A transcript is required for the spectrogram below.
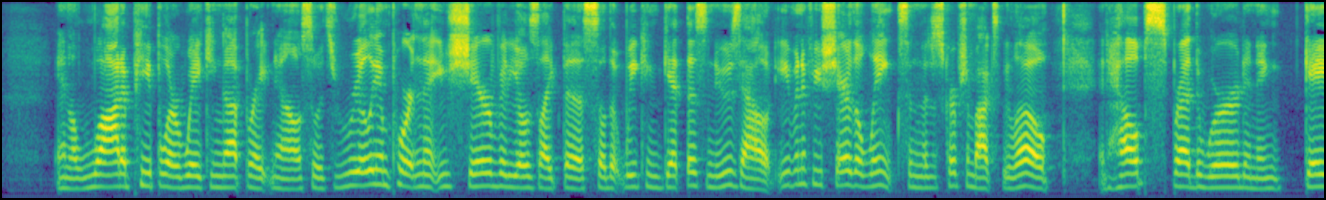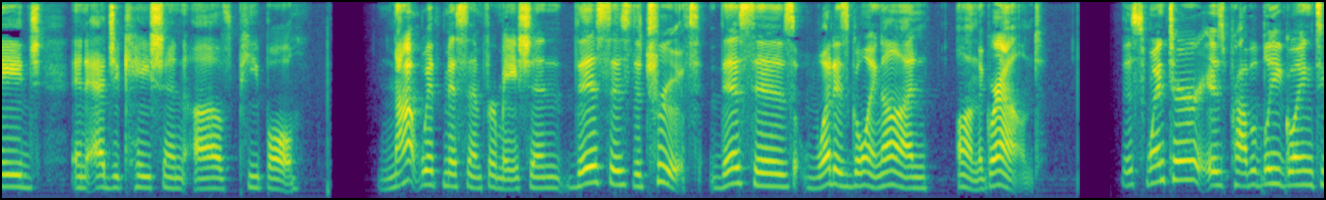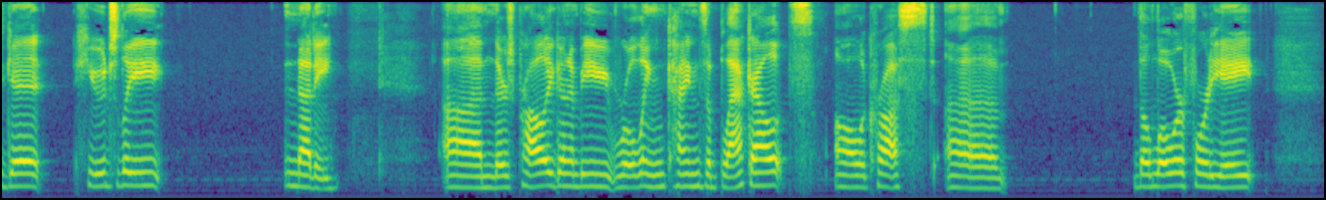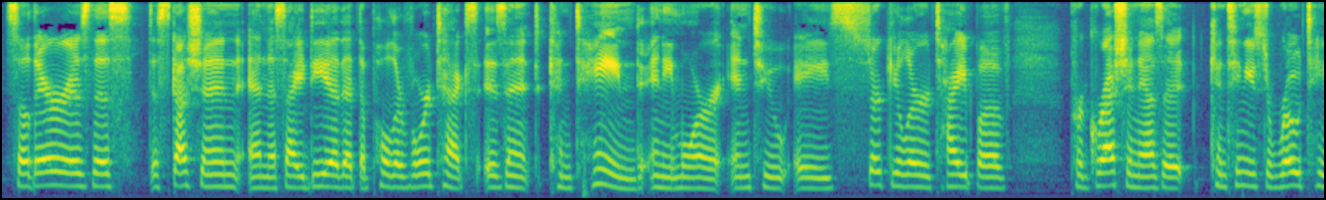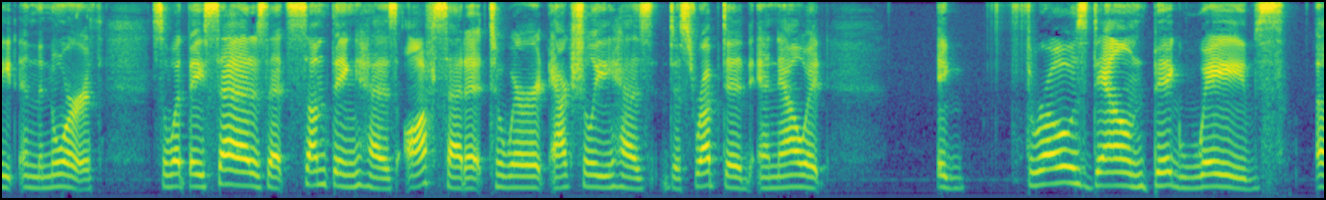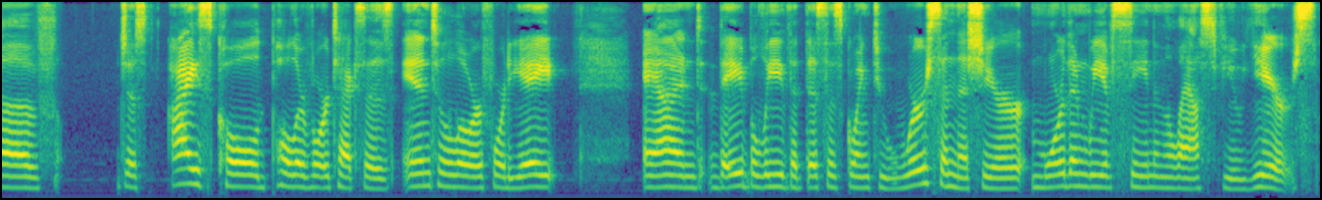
And a lot of people are waking up right now. So it's really important that you share videos like this so that we can get this news out. Even if you share the links in the description box below, it helps spread the word and engage in education of people. Not with misinformation. This is the truth. This is what is going on on the ground. This winter is probably going to get hugely nutty um, there's probably going to be rolling kinds of blackouts all across uh, the lower 48. So there is this discussion and this idea that the polar vortex isn't contained anymore into a circular type of progression as it continues to rotate in the north. So, what they said is that something has offset it to where it actually has disrupted, and now it, it throws down big waves of just ice cold polar vortexes into the lower 48. And they believe that this is going to worsen this year more than we have seen in the last few years.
